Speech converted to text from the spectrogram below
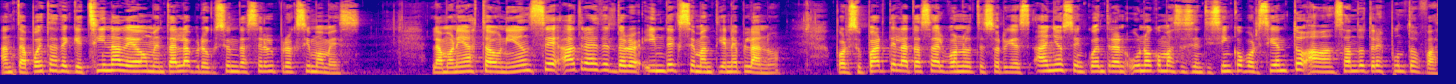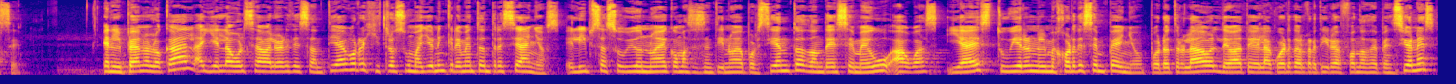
ante apuestas de que China debe aumentar la producción de acero el próximo mes. La moneda estadounidense a través del dólar index se mantiene plano. Por su parte, la tasa del bono del Tesoro de 10 años se encuentra en 1,65%, avanzando 3 puntos base. En el plano local, ayer la Bolsa de Valores de Santiago registró su mayor incremento en 13 años. El IPSA subió un 9,69%, donde SMU, Aguas y AES tuvieron el mejor desempeño. Por otro lado, el debate del acuerdo al retiro de fondos de pensiones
